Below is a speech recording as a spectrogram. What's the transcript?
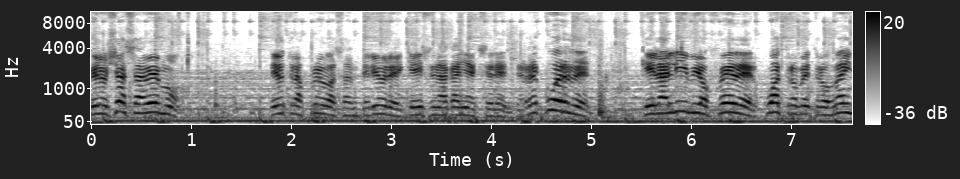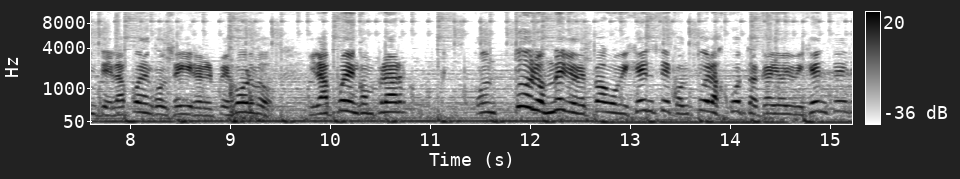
pero ya sabemos de otras pruebas anteriores que es una caña excelente. Recuerden, que el alivio Feder 4 metros 20 la pueden conseguir en el pez gordo y la pueden comprar con todos los medios de pago vigentes, con todas las cuotas que hay hoy vigentes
